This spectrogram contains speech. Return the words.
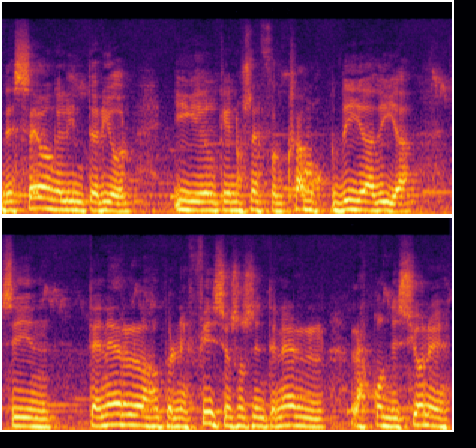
deseo en el interior y en el que nos esforzamos día a día sin tener los beneficios o sin tener las condiciones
